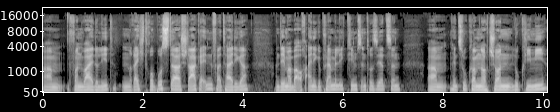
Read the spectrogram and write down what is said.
ähm, von Valladolid, ein recht robuster, starker Innenverteidiger, an dem aber auch einige Premier League Teams interessiert sind. Ähm, hinzu kommen noch John Lukimi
